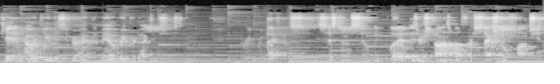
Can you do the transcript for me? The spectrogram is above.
Caden, how would you describe the male reproductive system? The reproductive system, simply put, is responsible for sexual function.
